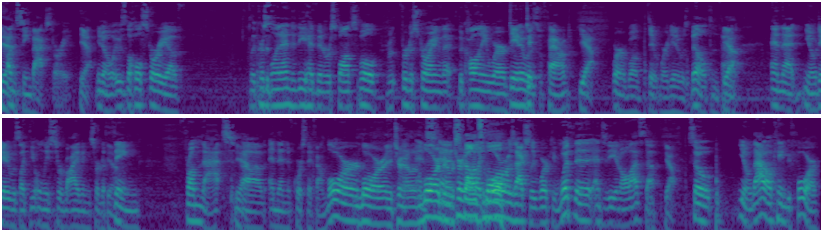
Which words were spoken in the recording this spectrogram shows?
Yeah. unseen backstory. yeah. You know, it was the whole story of the crystalline entity had been responsible for destroying the, the colony where Data was found, Yeah. where well where Data was built and found, Yeah. and that you know Data was like the only surviving sort of Yeah. thing from that. Yeah. Uh, and then of course they found Lore. Lore, and it turned out and, Lore had been turned out, like, responsible. Lore was actually working with the entity and all that stuff. yeah. So, you know, that all came before.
